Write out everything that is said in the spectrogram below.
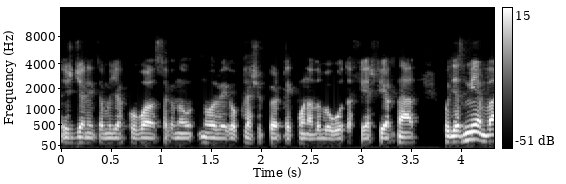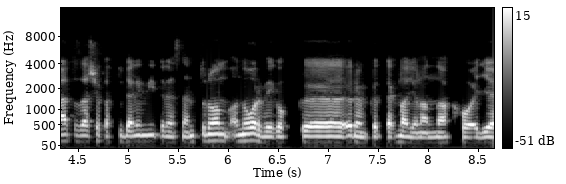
És gyanítom, hogy akkor valószínűleg a norvégok lesöpörték volna a dobogót a férfiaknál. Hogy ez milyen változásokat tud elindítani, ezt nem tudom. A norvégok örömködtek nagyon annak, hogy,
